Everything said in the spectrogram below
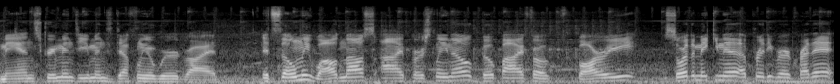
Man, Screaming Demon's definitely a weird ride. It's the only wild mouse I personally know built by Fabbri, sort of making it a pretty rare credit.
